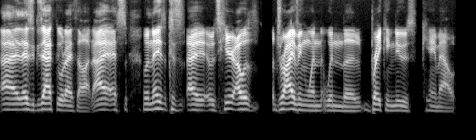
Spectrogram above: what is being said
Uh, that's exactly what I thought. I when they because I was here, I was driving when when the breaking news came out,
